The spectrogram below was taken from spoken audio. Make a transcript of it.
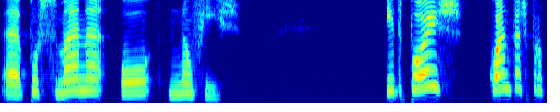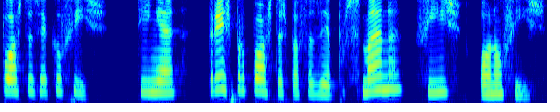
ah, por semana ou não fiz? E depois, quantas propostas é que eu fiz? Tinha 3 propostas para fazer por semana, fiz ou não fiz?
